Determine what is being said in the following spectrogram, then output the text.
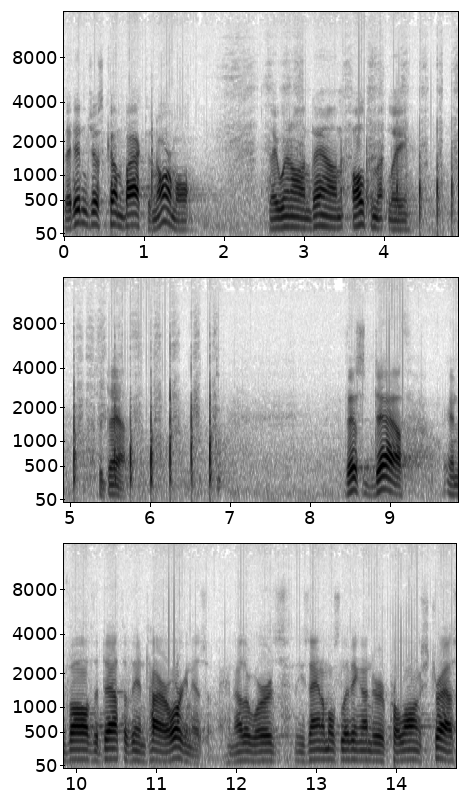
they didn't just come back to normal, they went on down ultimately to death. This death involved the death of the entire organism. In other words, these animals living under prolonged stress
